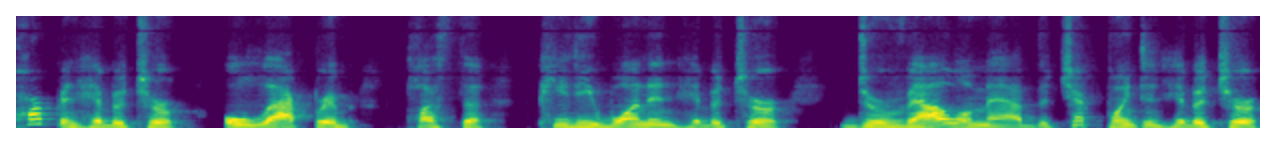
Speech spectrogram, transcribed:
PARP inhibitor olaparib plus the PD1 inhibitor durvalumab, the checkpoint inhibitor,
